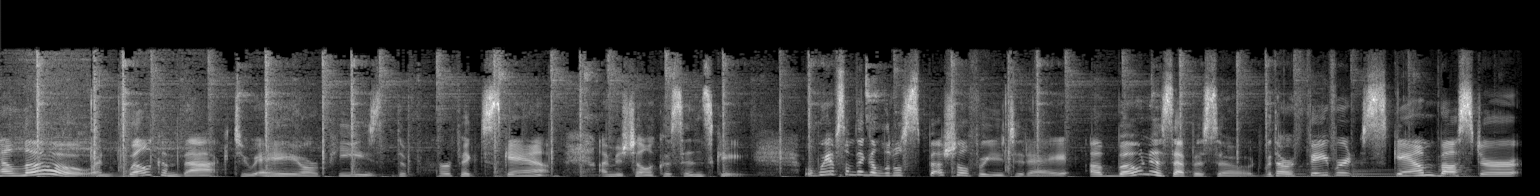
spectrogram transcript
hello, and welcome back to AARP's The Perfect Scam. I'm Michelle Kosinski. We have something a little special for you today a bonus episode with our favorite scam buster,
